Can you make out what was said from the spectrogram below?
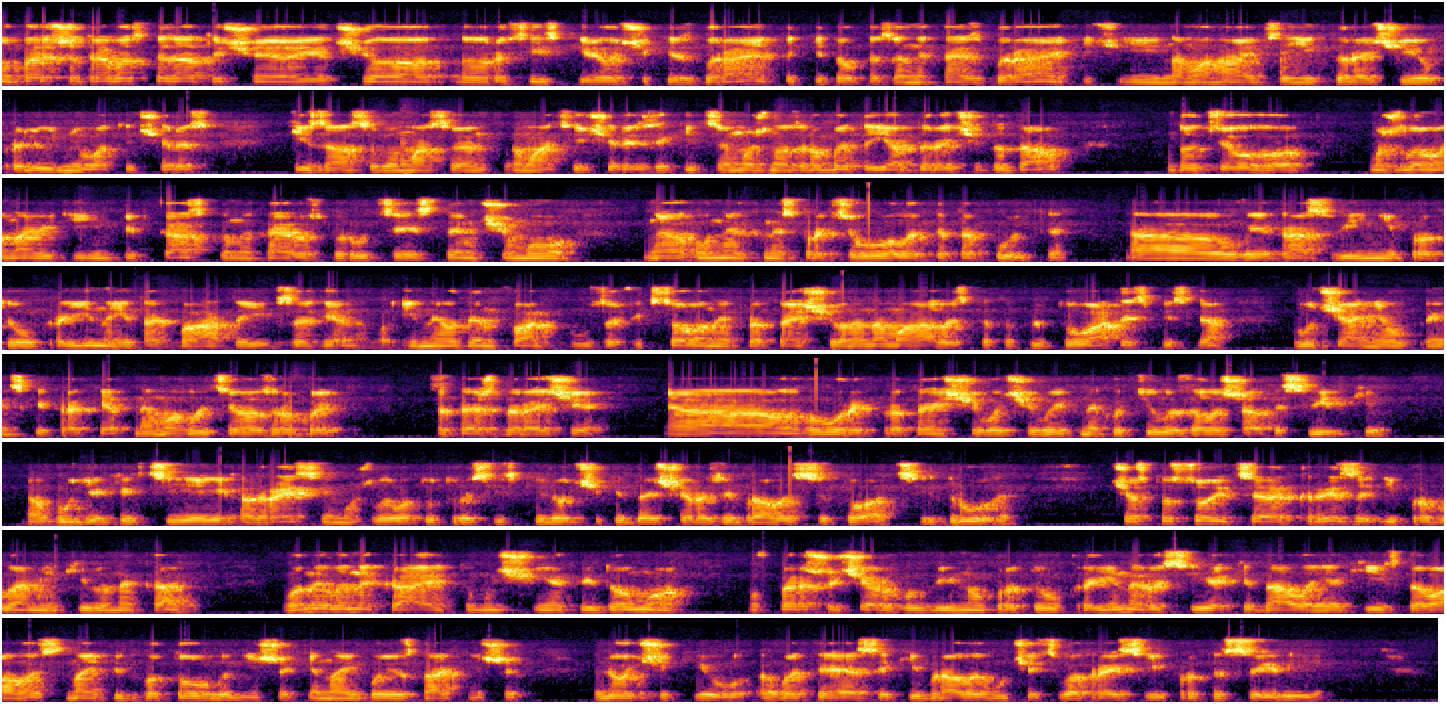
Ну, перше, треба сказати, що якщо е, російські льотчики збирають такі докази, нехай збирають і намагаються їх, до речі, оприлюднювати через ті засоби масової інформації, через які це можна зробити. Я б, до речі, додав до цього, можливо, навіть їм підказку. Нехай розберуться із тим, чому е, у них не спрацьовували катапульти е, в якраз війні проти України, і так багато їх загинуло. І не один факт був зафіксований про те, що вони намагались катапультуватись після влучання українських ракет, не могли цього зробити. Це теж, до речі, е, говорить про те, що вочевидь не хотіли залишати свідків будь-яких цієї агресії. Можливо, тут російські льотчики дещо розібрали ситуації. Друге, що стосується кризи і проблем, які виникають, вони виникають, тому що, як відомо, в першу чергу війну проти України Росія кидала, як їй здавалось, найпідготовленіших і найбоєздатніших льотчиків ВКС, які брали участь в агресії проти Сирії.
